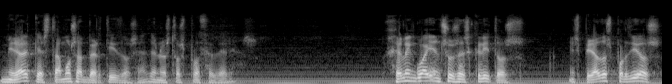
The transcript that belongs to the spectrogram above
Mirad que estamos advertidos ¿eh? de nuestros procederes. Helen White en sus escritos, inspirados por Dios,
